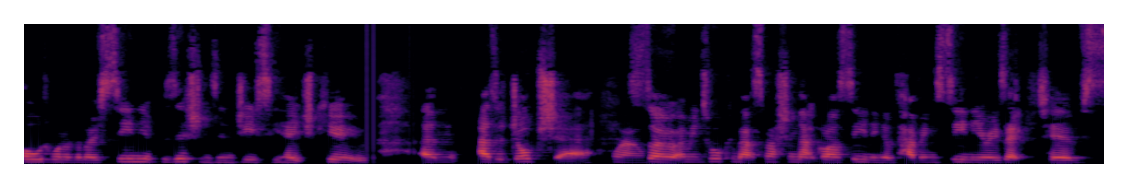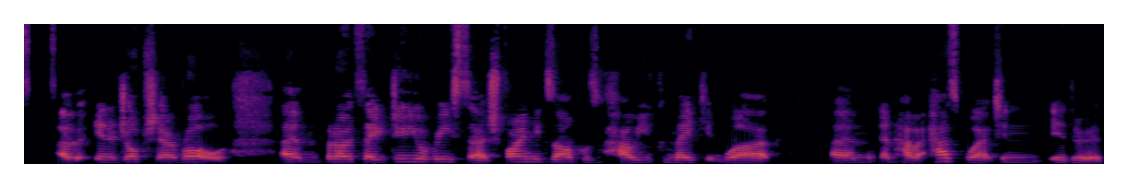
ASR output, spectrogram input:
hold one of the most senior positions in GCHQ um, as a job share. Wow. So, I mean, talking about smashing that glass ceiling of having senior executives uh, in a job share role. Um, but I would say do your research, find examples of how you can make it work um, and how it has worked in either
